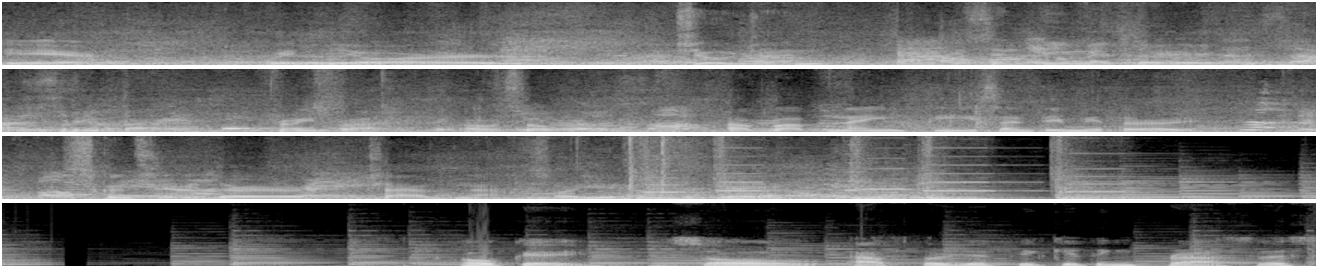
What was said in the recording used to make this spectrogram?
here with your children, 20 centimeter, free pa. free pa. Oh, so above 90 centimeter is considered child na. So you have to pay. Okay, so after the ticketing process,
